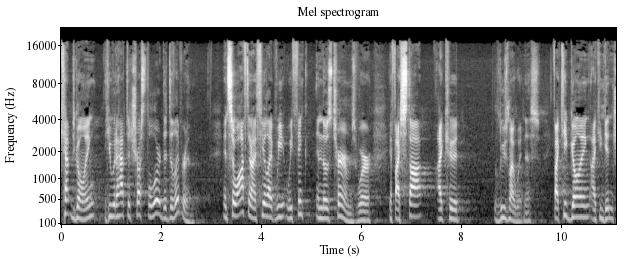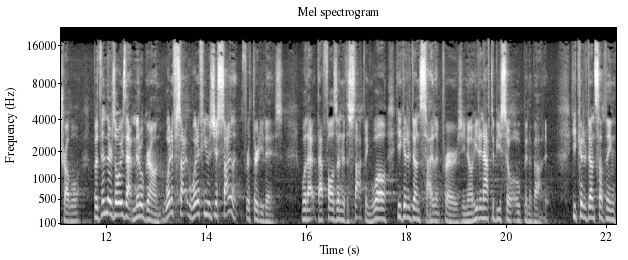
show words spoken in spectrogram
kept going, he would have to trust the Lord to deliver him. And so often I feel like we, we think in those terms where if I stop, I could lose my witness. If I keep going, I can get in trouble. But then there's always that middle ground. What if, what if he was just silent for 30 days? Well, that, that falls under the stopping. Well, he could have done silent prayers, you know, he didn't have to be so open about it. He could have done something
